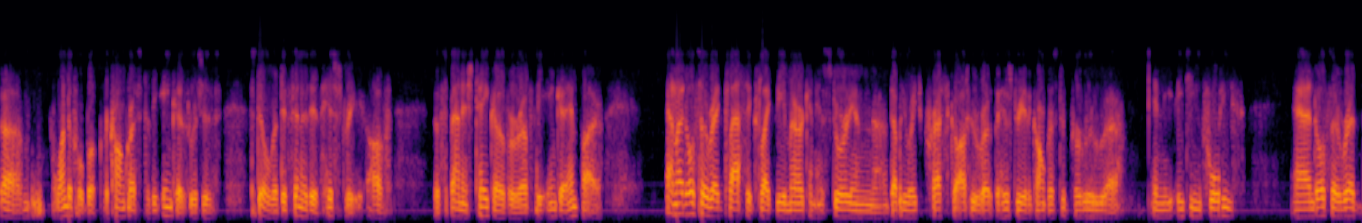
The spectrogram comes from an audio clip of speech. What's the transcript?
um, wonderful book, The Conquest of the Incas, which is still the definitive history of the Spanish takeover of the Inca Empire. And I'd also read classics like the American historian uh, W.H. Prescott, who wrote the history of the conquest of Peru uh, in the 1840s, and also read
